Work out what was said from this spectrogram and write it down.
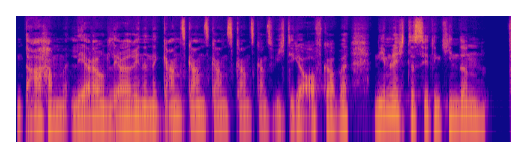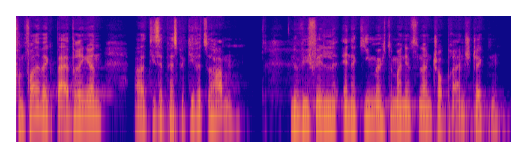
Und da haben Lehrer und Lehrerinnen eine ganz, ganz, ganz, ganz, ganz wichtige Aufgabe, nämlich, dass sie den Kindern von vorneweg beibringen, äh, diese Perspektive zu haben. Nur wie viel Energie möchte man jetzt in einen Job reinstecken?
